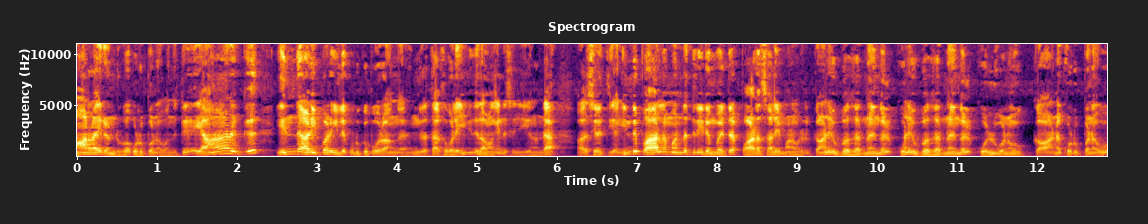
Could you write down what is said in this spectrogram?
ஆறாயிரம் ரூபாய் கொடுப்பணும் வந்துட்டு யாருக்கு எந்த அடிப்படையில் கொடுக்க போகிறாங்கங்கிற தகவலையும் இதில் அவங்க என்ன செஞ்சுக்கிறாங்கடா செலுத்தியாங்க இந்த பார்லமன்றத்தில் இடம்பெற்ற பாடசாலை மாணவர்களுக்கான உபகரணங்கள் கொலை உபகரணங்கள் கொள்வனவுக்கான கொடுப்பனவு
